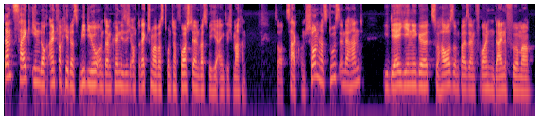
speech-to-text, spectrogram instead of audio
dann zeig ihnen doch einfach hier das Video und dann können die sich auch direkt schon mal was drunter vorstellen, was wir hier eigentlich machen. So, zack. Und schon hast du es in der Hand, wie derjenige zu Hause und bei seinen Freunden deine Firma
